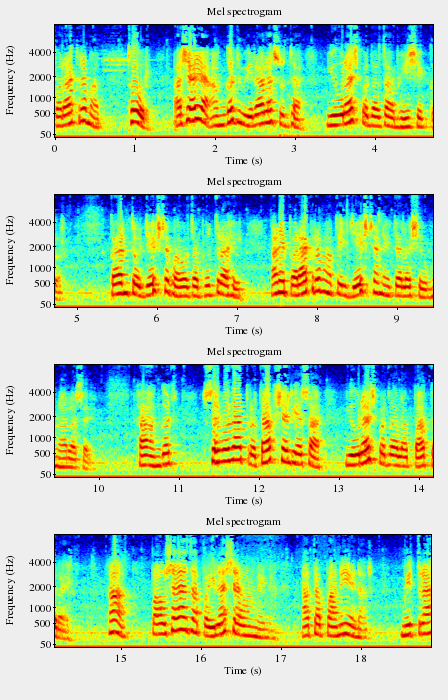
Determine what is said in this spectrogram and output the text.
पराक्रमात थोर अशा या अंगद वीराला सुद्धा युवराज पदाचा अभिषेक कर. कारण तो ज्येष्ठ भावाचा पुत्र आहे आणि पराक्रमातील ज्येष्ठ नेत्याला शोभणाराच आहे. हा अंगद सर्वदा प्रतापशाली असा युवराज पदाला पात्र आहे. हा पावसाळ्याचा पहिला श्रावण महिना. आता पाणी येणार. मित्रा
